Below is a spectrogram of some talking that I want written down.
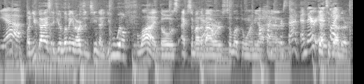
Yeah. Like you guys, if you're living in Argentina, you will fly those X amount of hours to Lithuania hundred and percent. And there get is together. like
